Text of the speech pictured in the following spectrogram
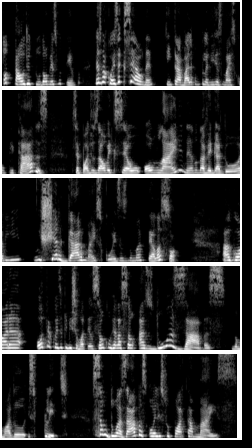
total de tudo ao mesmo tempo. Mesma coisa Excel, né? Quem trabalha com planilhas mais complicadas, você pode usar o Excel online, né, no navegador e enxergar mais coisas numa tela só. Agora, outra coisa que me chamou a atenção com relação às duas abas no modo split. São duas abas ou ele suporta mais?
